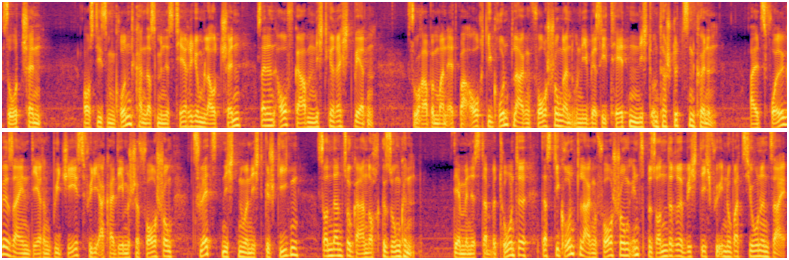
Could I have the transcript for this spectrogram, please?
so Chen. Aus diesem Grund kann das Ministerium laut Chen seinen Aufgaben nicht gerecht werden. So habe man etwa auch die Grundlagenforschung an Universitäten nicht unterstützen können. Als Folge seien deren Budgets für die akademische Forschung zuletzt nicht nur nicht gestiegen, sondern sogar noch gesunken. Der Minister betonte, dass die Grundlagenforschung insbesondere wichtig für Innovationen sei.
